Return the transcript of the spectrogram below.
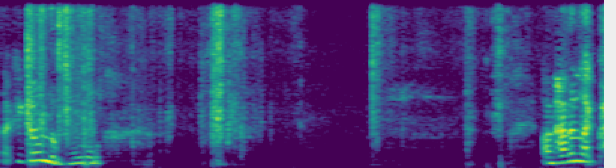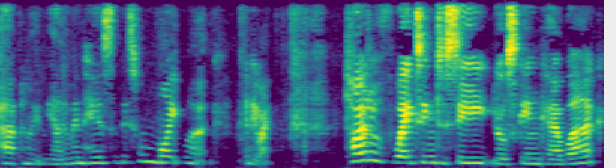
That could go on the wall. I'm having like purple and yellow in here, so this one might work. Anyway, tired of waiting to see your skincare work?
